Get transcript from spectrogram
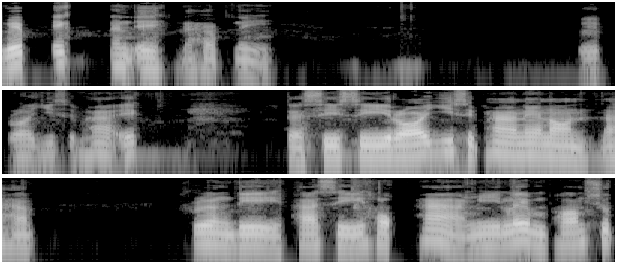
เวฟ X นั่นเองนะครับ นี่ เวฟ 125x แต่ CC 125แน่นอนนะครับ เครื่องดีภาษี65มีเล่มพร้อมชุด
